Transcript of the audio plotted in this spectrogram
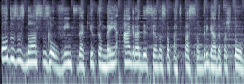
todos os nossos ouvintes aqui também agradecendo a sua participação. Obrigada, pastor.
